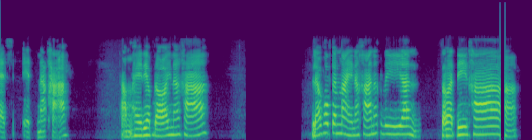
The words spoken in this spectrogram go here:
181 นะคะทำให้เรียบร้อยนะคะ แล้วพบกันใหม่นะคะ นักเรียน สวัสดีค่ะ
